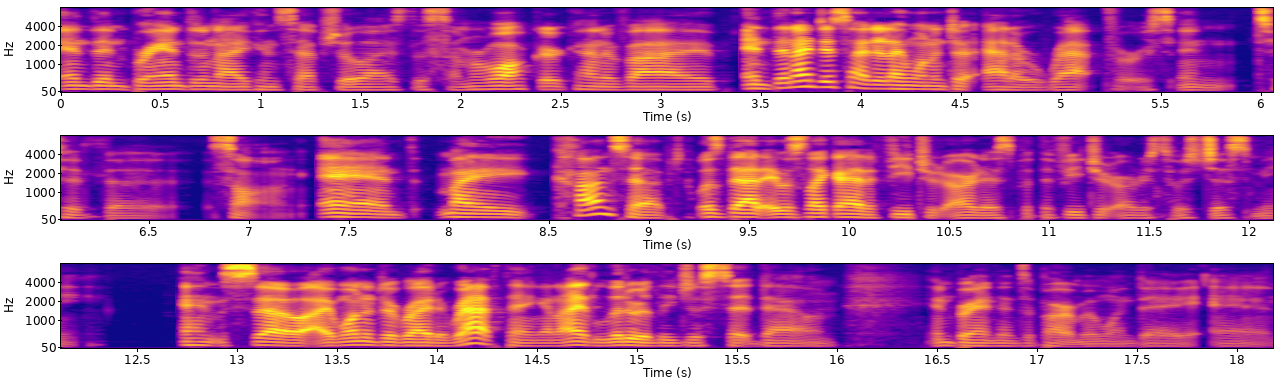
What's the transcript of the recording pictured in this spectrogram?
And then brandon and i conceptualized the summer walker kind of vibe. And then i decided i wanted to add a rap verse into the song. And my concept was that it was like i had a featured artist but the featured artist was just me and so I wanted to write a rap thing, and I literally just sat down in Brandon's apartment one day and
